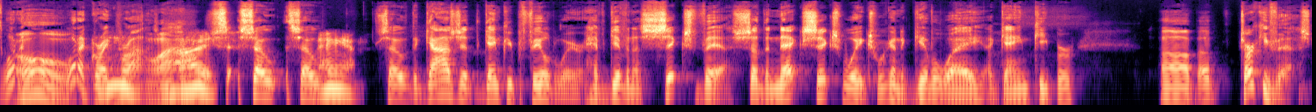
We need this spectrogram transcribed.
What a, Oh. what a great prize! Wow. Nice. So, so, so, Man. so the guys at the Gamekeeper Fieldwear have given us six vests. So the next six weeks, we're going to give away a Gamekeeper uh, a turkey vest.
